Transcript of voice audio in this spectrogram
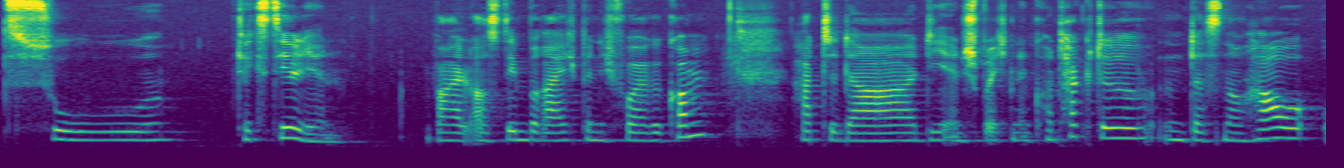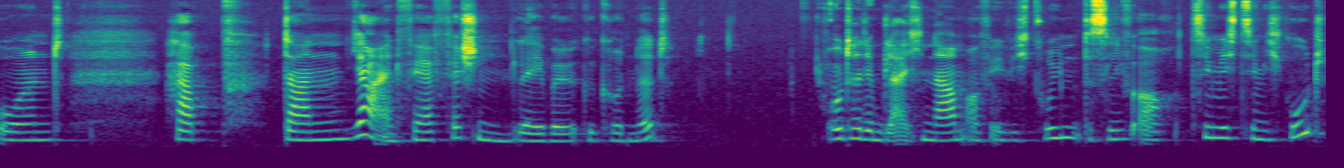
zu Textilien, weil aus dem Bereich bin ich vorher gekommen, hatte da die entsprechenden Kontakte und das Know-how und habe dann ja ein Fair Fashion Label gegründet unter dem gleichen Namen auf ewig grün. Das lief auch ziemlich ziemlich gut.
